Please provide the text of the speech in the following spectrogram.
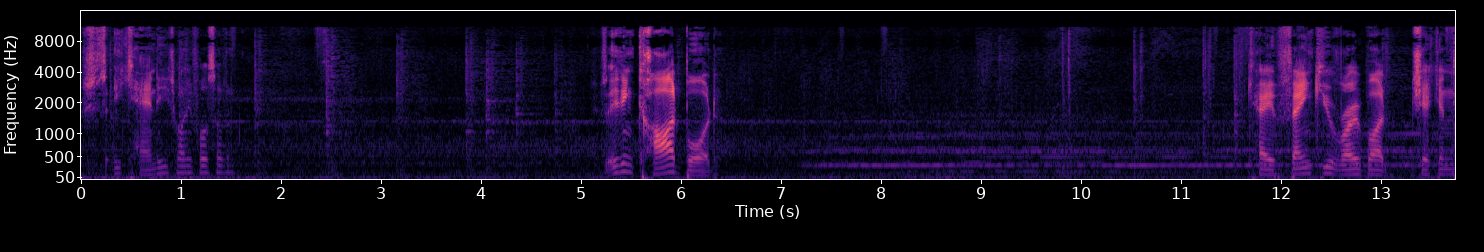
She's eat candy 24-7? She's eating cardboard. Okay, thank you, robot chicken.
